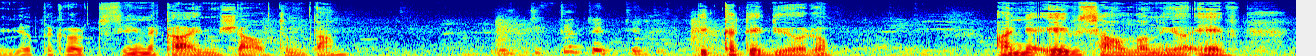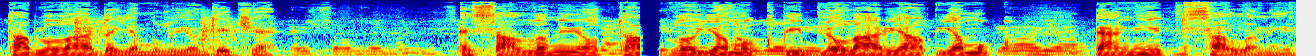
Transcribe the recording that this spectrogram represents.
Yatak örtüsü yine kaymış altımdan. Dikkat et dedi. Dikkat ediyorum. Anne ev sallanıyor ev. Tablolar da yamuluyor gece. El sallanır mı? E sallanıyor. Sen Tablo yamuk, sallanıyorsun. biblolar ya- yamuk. Ya ya. Ben niye sallanayım?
